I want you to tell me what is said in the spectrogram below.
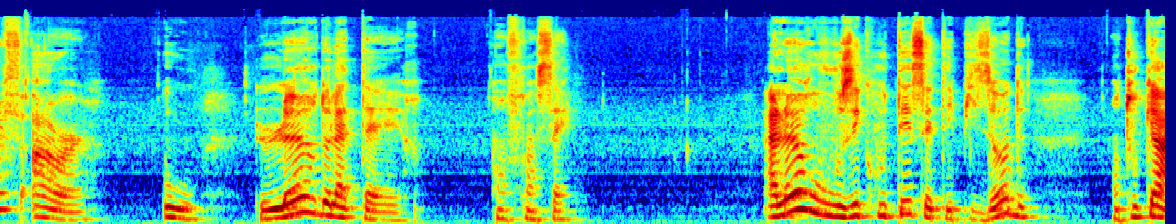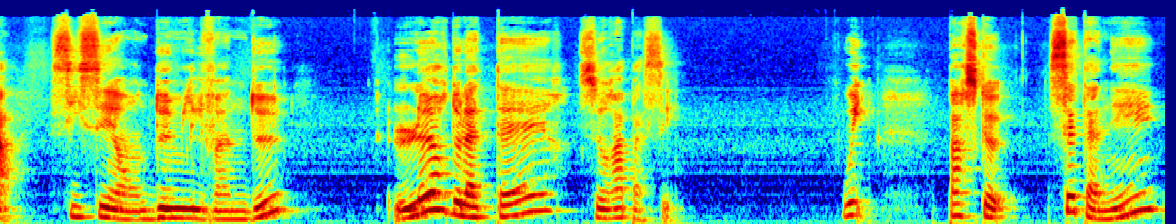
Earth Hour ou l'heure de la Terre en français. À l'heure où vous écoutez cet épisode, en tout cas si c'est en 2022, l'heure de la Terre sera passée. Oui, parce que cette année,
